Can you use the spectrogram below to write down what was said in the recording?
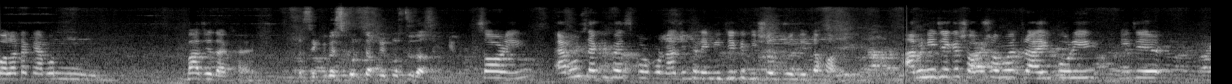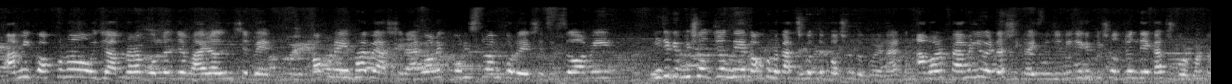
বলাটা কেমন বাজে দেখায়। স্যাক্রিফাইস করতে আপনি প্রস্তুত আছেন কিনা সরি এমন স্যাক্রিফাইস করব না যেখানে নিজেকে বিসর্জন দিতে হবে। আমি নিজেকে সবসময় ট্রাই করি নিজের আমি কখনো ওই যে আপনারা বললেন যে ভাইরাল হিসেবে কখনো এইভাবে আসি না আমি অনেক পরিশ্রম করে এসেছি। তো আমি নিজেকে বিসর্জন দিয়ে কখনো কাজ করতে পছন্দ করে না। আমার ফ্যামিলিও এটা শিখাইছে যে নিজেকে বিসর্জন দিয়ে কাজ করব না।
